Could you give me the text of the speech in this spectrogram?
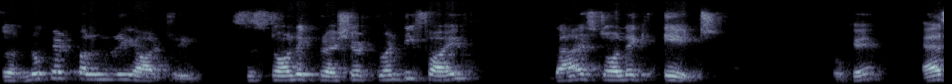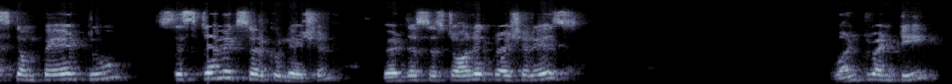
so look at pulmonary artery, systolic pressure 25, diastolic 8, okay, as compared to systemic circulation, where the systolic pressure is 120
